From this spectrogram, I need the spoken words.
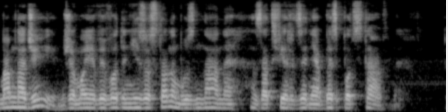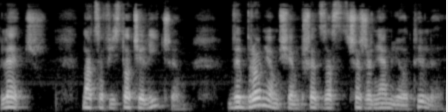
Mam nadzieję, że moje wywody nie zostaną uznane za twierdzenia bezpodstawne, lecz, na co w istocie liczę, wybronią się przed zastrzeżeniami o tyle,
